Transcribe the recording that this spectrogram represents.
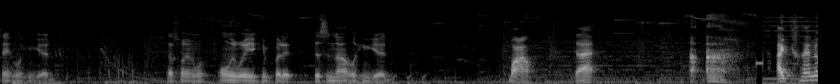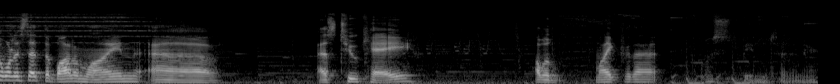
This ain't looking good. That's the only way you can put it. This is not looking good. Wow. That... I kind of want to set the bottom line uh, as 2k. I would like for that. What's speed set in here?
